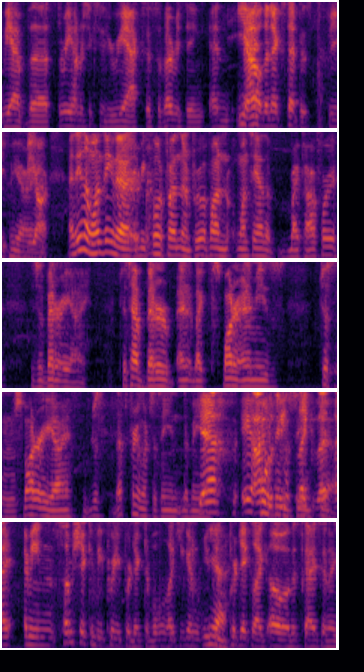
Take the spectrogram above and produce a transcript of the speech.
we have the 360 degree axis of everything, and Yeah, now I- the next step is v- VR. VR. I think the one thing that would be cool for them to improve upon once they have the right power for it is just better AI. Just have better and like smarter enemies, just Mhm. smarter AI. Just that's pretty much the thing. The main. Yeah, AI Cool would thing be to see, like yeah. I, I mean, some shit can be pretty predictable. Like you can you Yeah. can predict like, oh, this guy's gonna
